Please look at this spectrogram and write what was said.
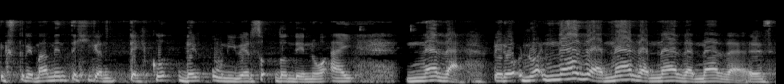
extremadamente gigantesco del universo donde no hay nada, pero no, nada, nada, nada, nada. Es,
